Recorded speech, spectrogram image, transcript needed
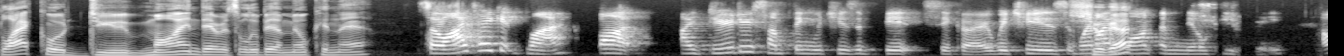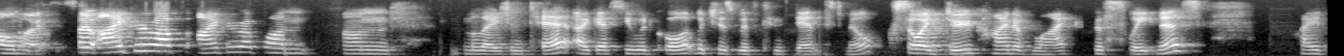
Black, or do you mind there is a little bit of milk in there? So I take it black, but I do do something which is a bit sicko, which is when Sugar? I want a milky tea. Almost. So I grew up. I grew up on on Malaysian teh, I guess you would call it, which is with condensed milk. So I do kind of like the sweetness. I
